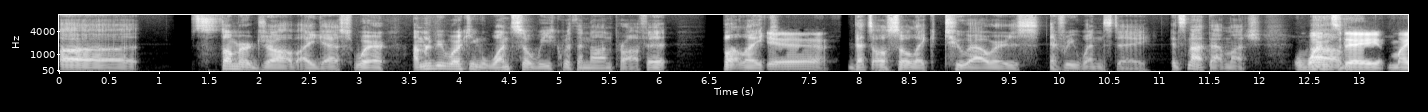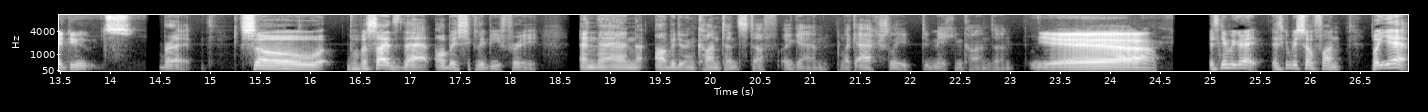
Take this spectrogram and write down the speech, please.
uh summer job, I guess, where I'm gonna be working once a week with a nonprofit, but like yeah, that's also like two hours every Wednesday. It's not that much. Wednesday, my dudes. Right. So, but besides that, I'll basically be free. And then I'll be doing content stuff again, like actually do, making content. Yeah. It's gonna be great. It's gonna be so fun. But yeah,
